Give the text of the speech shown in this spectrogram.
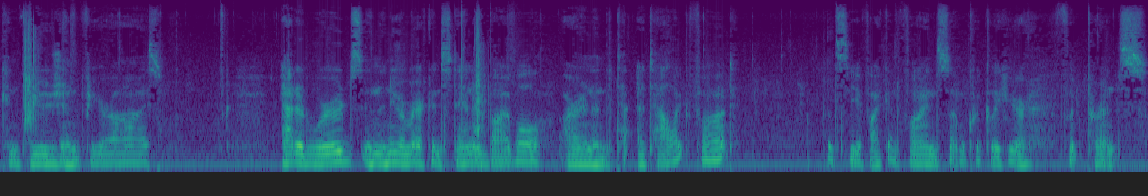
confusion for your eyes. added words in the New American Standard Bible are in an italic font. Let's see if I can find some quickly here. Footprints,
